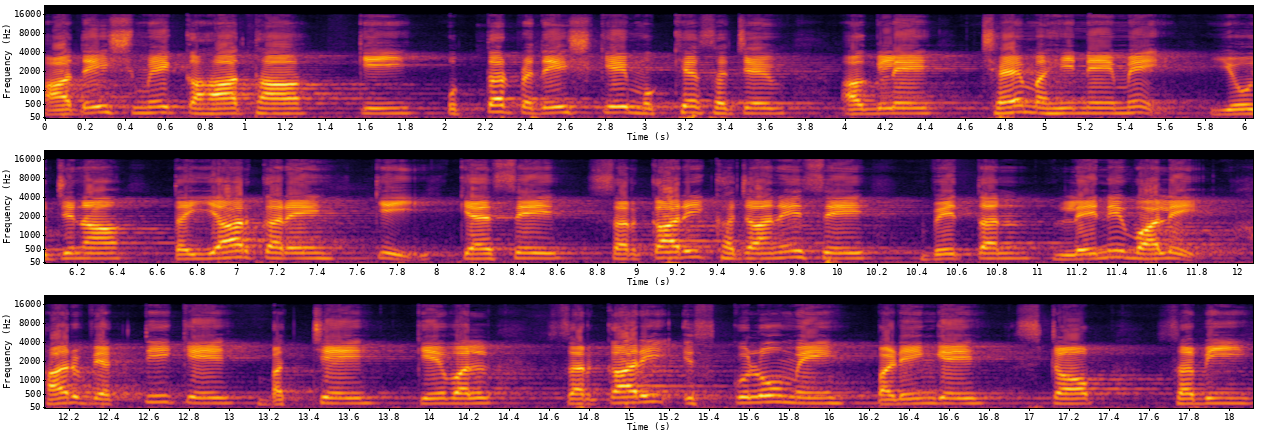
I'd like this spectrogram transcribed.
आदेश में कहा था कि उत्तर प्रदेश के मुख्य सचिव अगले छः महीने में योजना तैयार करें कि कैसे सरकारी खजाने से वेतन लेने वाले हर व्यक्ति के बच्चे केवल सरकारी स्कूलों में पढ़ेंगे। स्टॉप। सभी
